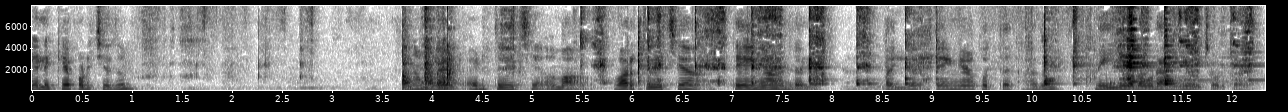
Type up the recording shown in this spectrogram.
ഏലക്ക പൊടിച്ചതും നമ്മൾ എടുത്ത് വെച്ച് വറുത്ത് വെച്ച തേങ്ങ ഉണ്ടല്ലോ. പല്ല് തേങ്ങ അതും നെയ്യോടുകൂടെ അങ്ങനെ ഒഴിച്ചു കൊടുക്കണം.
